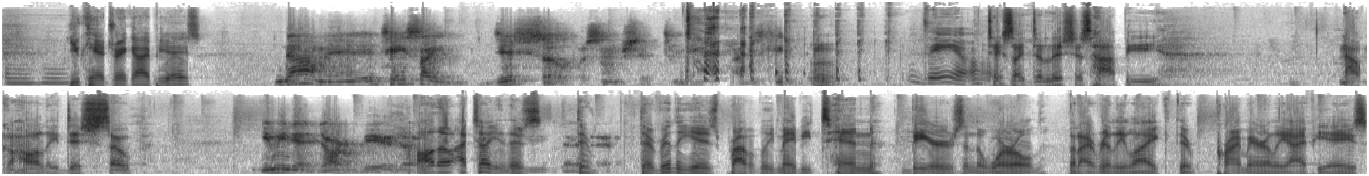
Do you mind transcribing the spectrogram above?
Mm-hmm. You can't drink IPAs. No, man, it tastes like dish soap or some shit to me. I just can't. do. Mm. Damn. Tastes like delicious hoppy, mm-hmm. alcoholic dish soap. Give me that dark beer though. Although I tell you, there's there, there really is probably maybe ten beers in the world that I really like. They're primarily IPAs.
